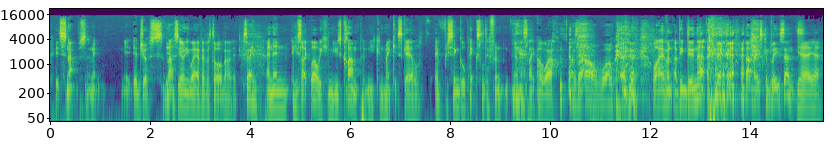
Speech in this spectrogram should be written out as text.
Yeah. it snaps and it it adjusts. And Yeah. that's the only way I've ever thought about it. Same. And then he's like, well, we can use clamp and you can make it scale every single pixel different. And Yeah. it's like, oh, wow. I was like, oh, whoa. Why haven't I been doing that? that makes complete sense. yeah, yeah.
